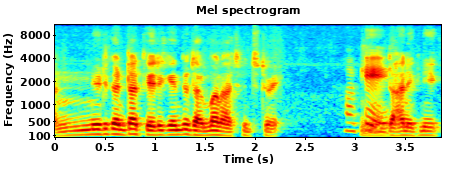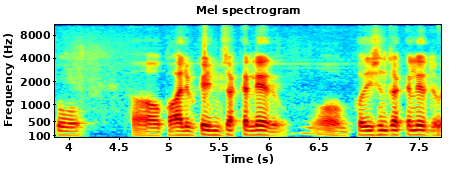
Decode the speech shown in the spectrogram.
అన్నిటికంటే తేలికైంది ధర్మాన్ని ఆచరించడమే దానికి నీకు క్వాలిఫికేషన్స్ అక్కర్లేదు పొజిషన్స్ అక్కర్లేదు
